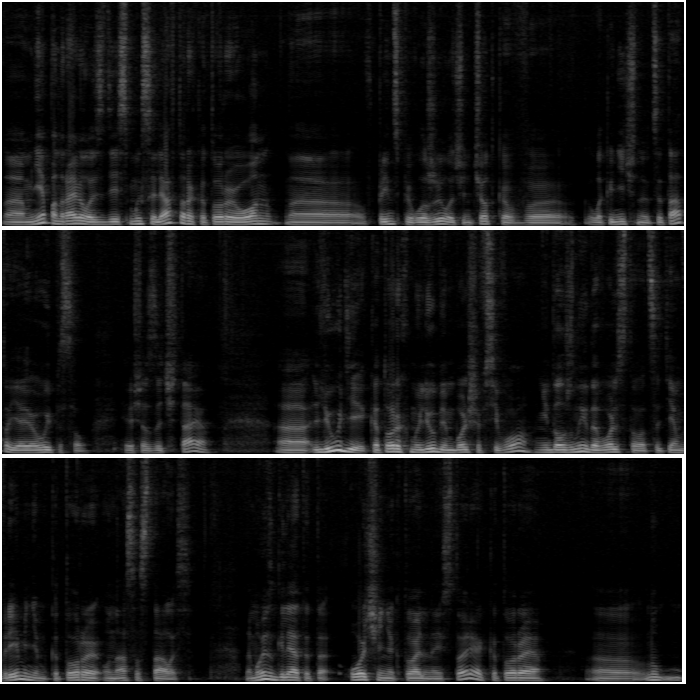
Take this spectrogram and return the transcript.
э, мне понравилась здесь мысль автора, которую он, э, в принципе, уложил очень четко в лаконичную цитату. Я ее выписал, я ее сейчас зачитаю. Э, Люди, которых мы любим больше всего, не должны довольствоваться тем временем, которое у нас осталось. На мой взгляд, это очень актуальная история, которая, э, ну,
